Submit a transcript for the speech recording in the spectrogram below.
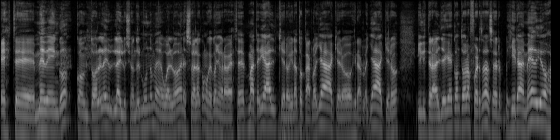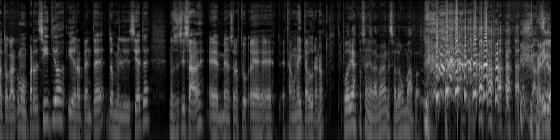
este, me vengo con toda la, la ilusión del mundo, me devuelvo a Venezuela como que, coño, grabé este material, quiero ir a tocarlo ya, quiero girarlo ya, quiero... Y literal llegué con toda la fuerza a hacer gira de medios, a tocar como un par de sitios y de repente, 2017, no sé si sabes, eh, Venezuela estu- eh, eh, está en una dictadura, ¿no? ¿Tú podrías señalarme a Venezuela en un mapa? Marico,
